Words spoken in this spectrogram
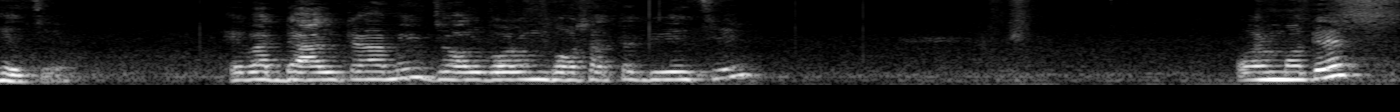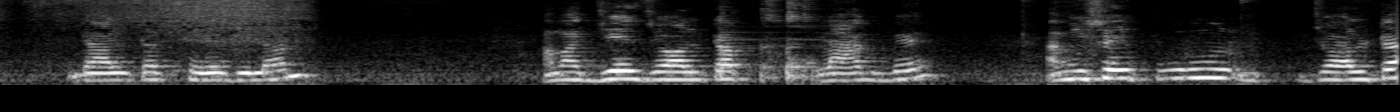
ভেজে। এবার ডালটা আমি জল গরম বসাতে দিয়েছি। ওর মধ্যে ডালটা ছেড়ে দিলাম। আমার যে জলটা লাগবে, আমি সেই পুরো জলটা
